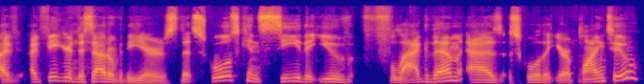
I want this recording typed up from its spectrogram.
I've I've figured this out over the years that schools can see that you've flagged them as a school that you're applying to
